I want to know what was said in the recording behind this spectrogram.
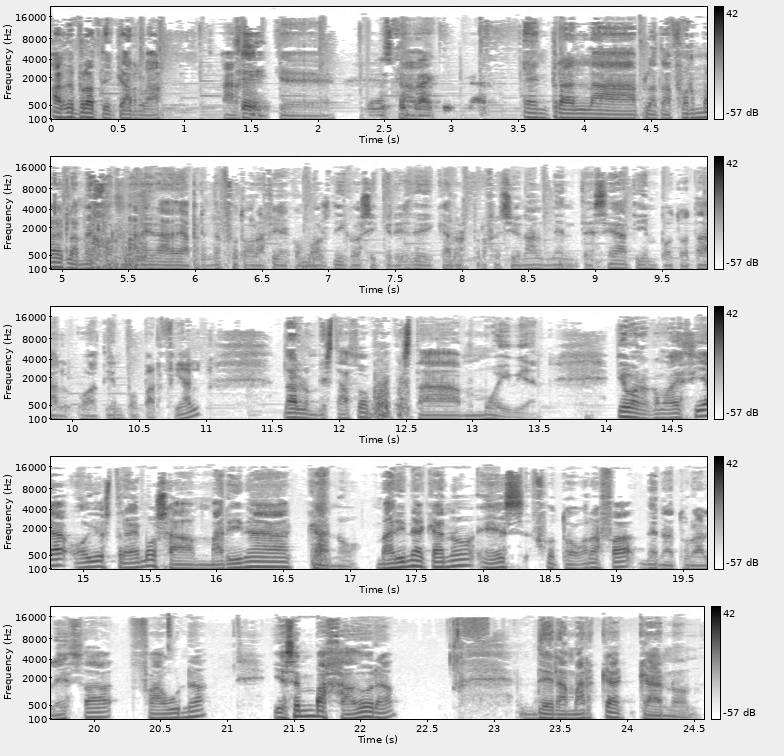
has de practicarla. Así que Tienes que practicar. Entra en la plataforma, es la mejor manera de aprender fotografía, como os digo, si queréis dedicaros profesionalmente, sea a tiempo total o a tiempo parcial, dadle un vistazo porque está muy bien. Y bueno, como decía, hoy os traemos a Marina Cano. Marina Cano es fotógrafa de naturaleza, fauna y es embajadora de la marca Canon.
